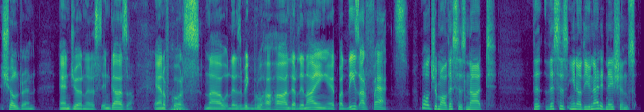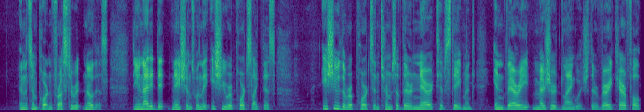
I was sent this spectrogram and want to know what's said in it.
children and journalists in Gaza. And of course, now there's a big brouhaha and they're denying it, but these are facts. Well, Jamal, this is not. This is, you know, the United Nations, and it's important for us to know this. The United Nations, when they issue reports like this, issue the reports in terms of their narrative statement in very measured language. They're very careful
